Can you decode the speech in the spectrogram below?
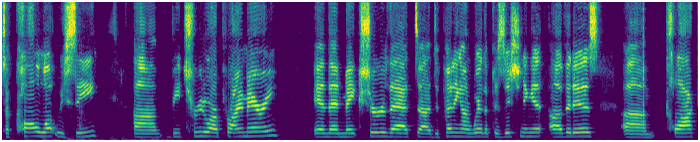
to call what we see um, be true to our primary, and then make sure that uh, depending on where the positioning it, of it is, um, clock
